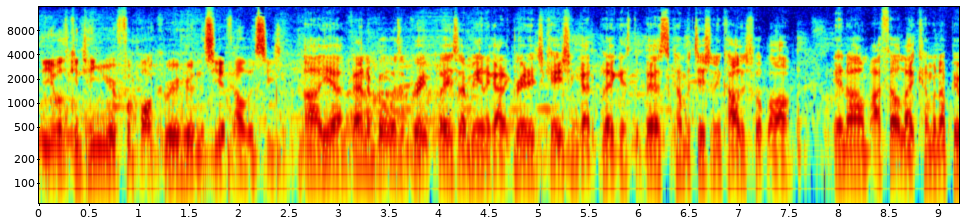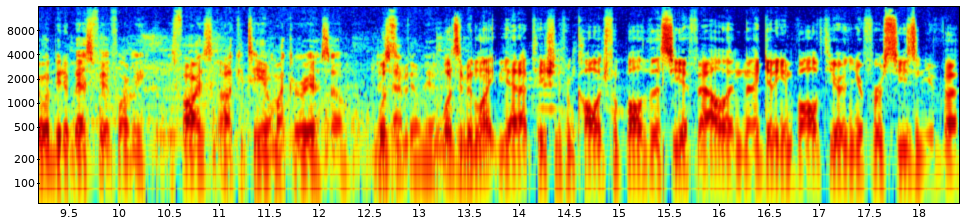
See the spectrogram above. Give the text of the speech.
be able to continue your football career here in the CFL this season. Uh, yeah, Vanderbilt was a great place. I mean, I got a great education, got to play against the best competition in college football. And um, I felt like coming up here would be the best fit for me as far as uh, continuing my career. So what's it, what's it, been like the adaptation from college football to the CFL and uh, getting involved here in your first season? You've uh,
